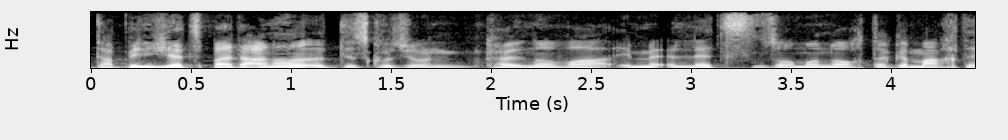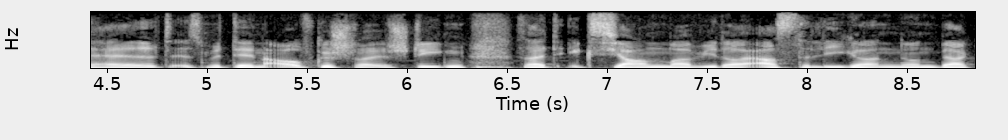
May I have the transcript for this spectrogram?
da bin ich jetzt bei deiner Diskussion. Kölner war im letzten Sommer noch der gemachte Held, ist mit denen aufgestiegen, seit x Jahren mal wieder erste Liga in Nürnberg.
